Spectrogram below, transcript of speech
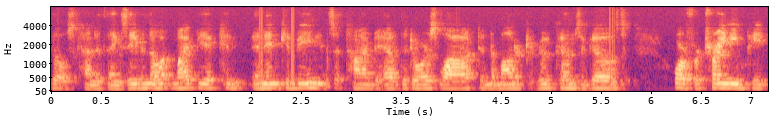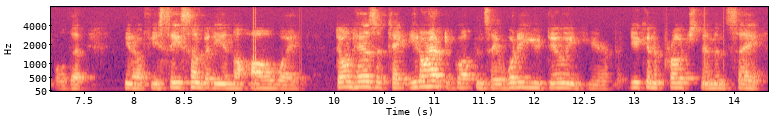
those kind of things, even though it might be a con- an inconvenience at time to have the doors locked and to monitor who comes and goes, or for training people that, you know, if you see somebody in the hallway, don't hesitate. You don't have to go up and say, "What are you doing here?" But you can approach them and say,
